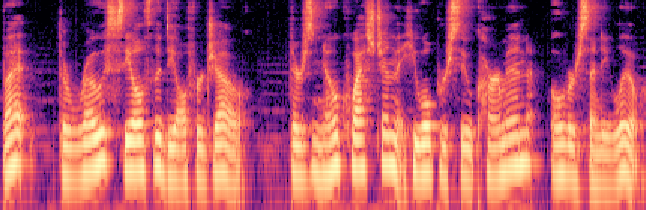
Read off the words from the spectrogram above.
But the rose seals the deal for Joe. There's no question that he will pursue Carmen over Cindy Lou.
